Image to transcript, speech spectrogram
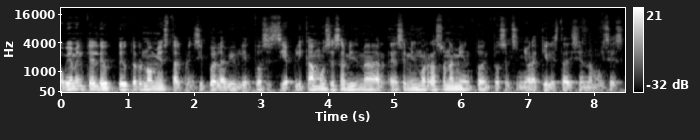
Obviamente el Deuteronomio está al principio de la Biblia, entonces si aplicamos esa misma, ese mismo razonamiento, entonces el Señor aquí le está diciendo a Moisés,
